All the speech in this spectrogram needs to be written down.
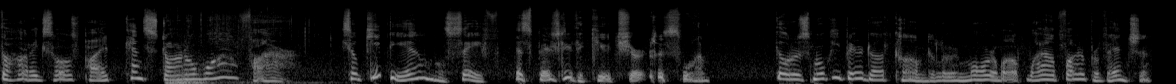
the hot exhaust pipe can start a wildfire. So keep the animals safe, especially the cute shirtless one. Go to smokeybear.com to learn more about wildfire prevention.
